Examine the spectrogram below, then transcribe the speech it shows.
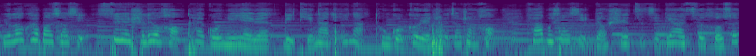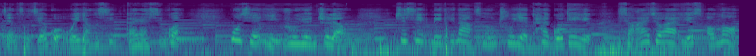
娱乐快报消息四月十六号泰国女演员李缇娜缇娜通过个人社交账号发布消息表示自己第二次核酸检测结果为阳性感染新冠。目前已入院治疗。据悉李缇娜曾出演泰国电影想爱就爱 yes or no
